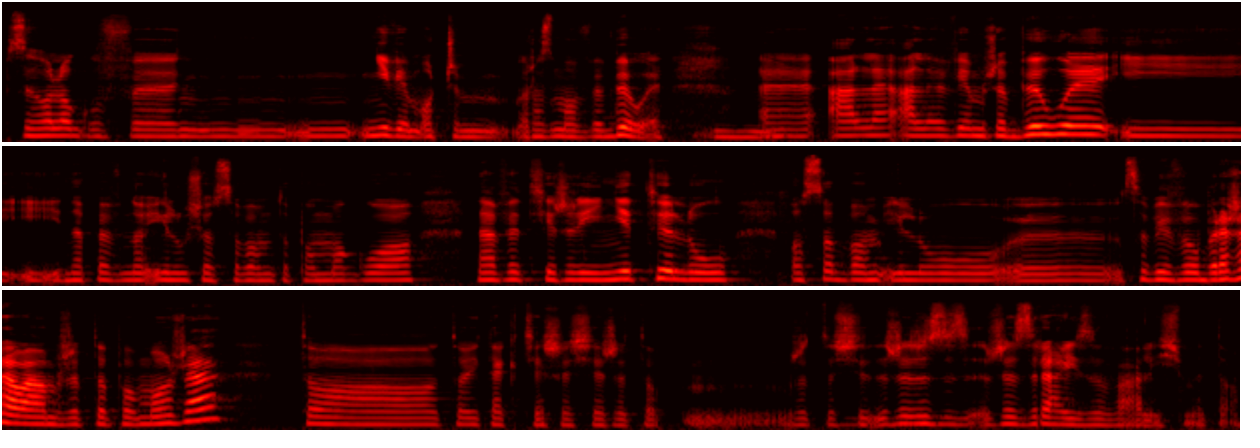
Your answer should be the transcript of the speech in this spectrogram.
Psychologów y, nie wiem o czym rozmowy były, mhm. E, ale, ale wiem, że były i, i na pewno iluś osobom to pomogło, nawet jeżeli nie tylu osobom, ilu y, sobie wyobrażałam, że to pomoże, to, to i tak cieszę się, że, to, że, to się, że, że zrealizowaliśmy to.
